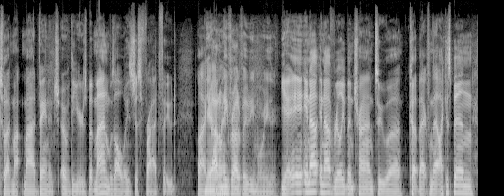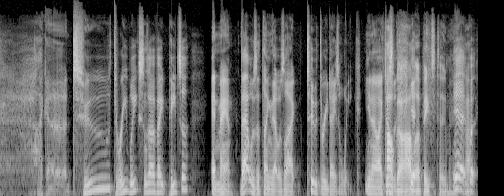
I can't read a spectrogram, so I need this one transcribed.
to my, my advantage over the years. But mine was always just fried food. Like yeah, oh, I don't eat fried food anymore either. Yeah, and, and I and I've really been trying to uh, cut back from that. Like it's been like uh, two, three weeks since I've ate pizza, and man, that was a thing that was like two, three days a week. You know, like just, oh God, I yeah, love pizza too, man. yeah, I- but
